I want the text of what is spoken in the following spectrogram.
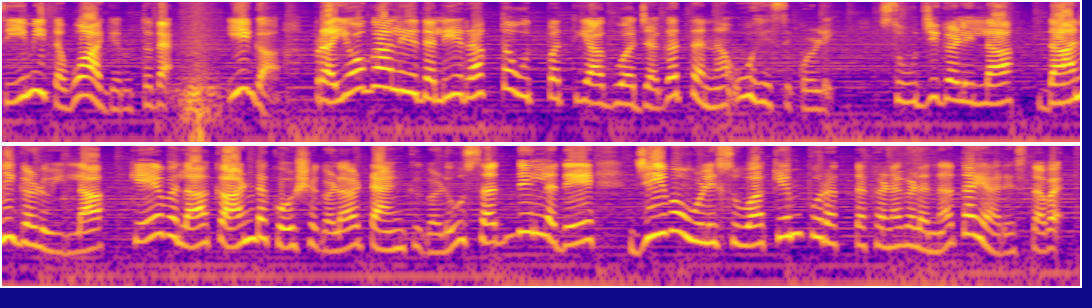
ಸೀಮಿತವೂ ಆಗಿರುತ್ತದೆ. ಈಗ ಪ್ರಯೋಗಾಲಯದಲ್ಲಿ ರಕ್ತ ಉತ್ಪತ್ತಿಯಾಗುವ ಜಗತ್ತನ್ನು ಊಹಿಸಿಕೊಳ್ಳಿ. ಸೂಜಿಗಳಿಲ್ಲ ದಾನಿಗಳು ಇಲ್ಲ ಕೇವಲ ಕಾಂಡಕೋಶಗಳ ಟ್ಯಾಂಕ್ಗಳು ಸದ್ದಿಲ್ಲದೆ ಜೀವ ಉಳಿಸುವ ಕೆಂಪು ರಕ್ತ ಕಣಗಳನ್ನು ತಯಾರಿಸ್ತವೆ.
